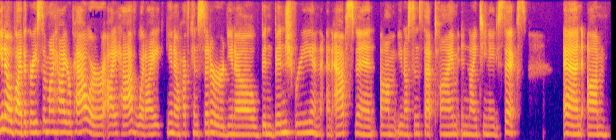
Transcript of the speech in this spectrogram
you know, by the grace of my higher power, I have what I, you know, have considered, you know, been binge free and, and abstinent, um, you know, since that time in 1986. And, um,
